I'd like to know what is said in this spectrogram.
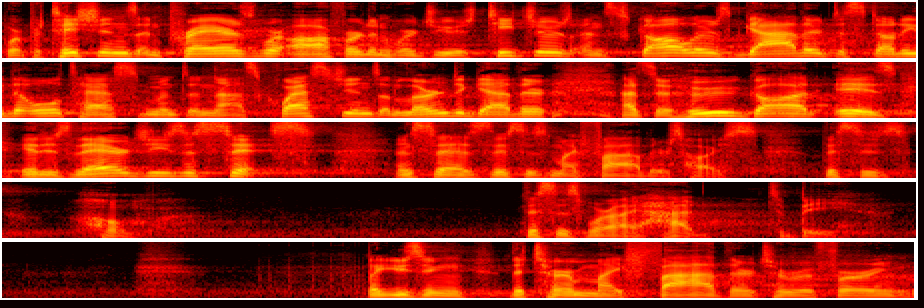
where petitions and prayers were offered, and where Jewish teachers and scholars gathered to study the Old Testament and ask questions and learn together as to who God is. It is there Jesus sits and says, This is my Father's house. This is home. This is where I had to be by using the term my father to referring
